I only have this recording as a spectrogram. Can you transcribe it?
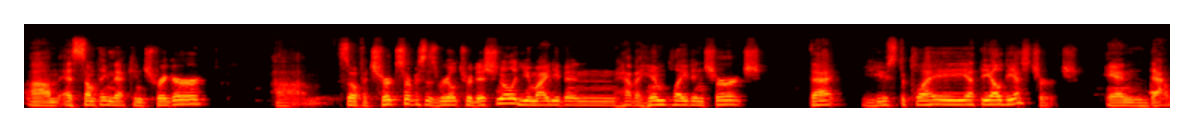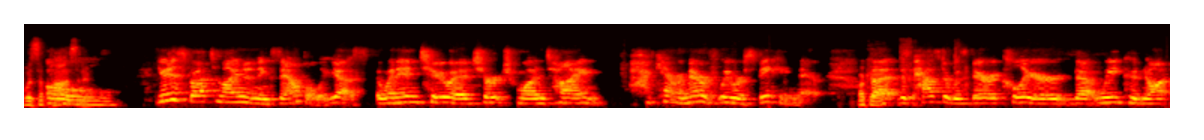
um, as something that can trigger um, so if a church service is real traditional you might even have a hymn played in church that used to play at the lds church and that was a positive Oh, you just brought to mind an example. Yes, I went into a church one time. I can't remember if we were speaking there, okay but the pastor was very clear that we could not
